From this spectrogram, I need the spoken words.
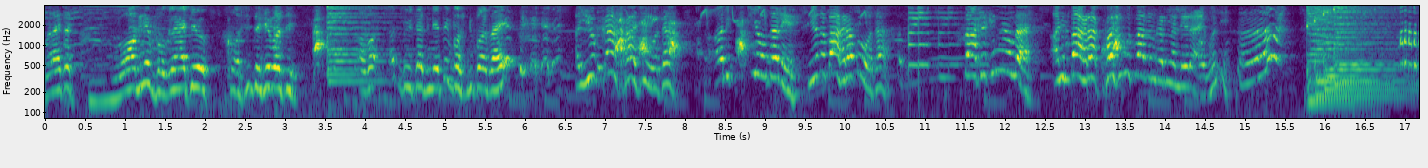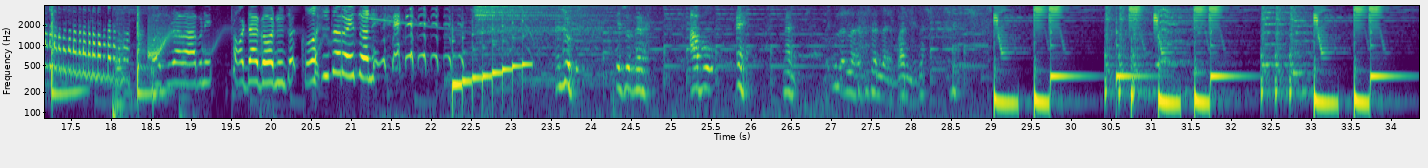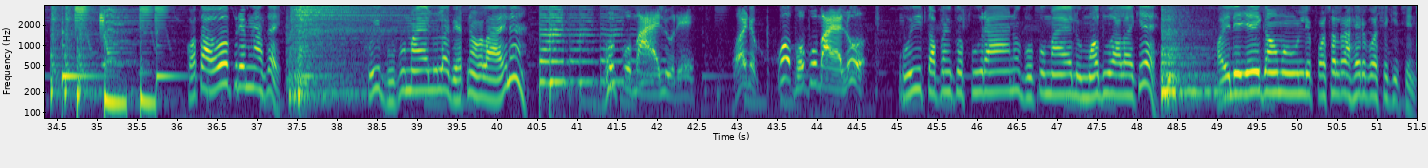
मलाई त अघि नै भोक लागेको थियो खसी देखेपछि। अब दुई चार दिन यतै बस्नु पर्ला है। यो कहाँ खासी हो त? अनि के हो त नि यो त बाख्रा पो हो त बाख्रा किन ल्याउँदा अनि बाख्रा खसी उत्पादन गर्न लिएर आएको नि ससुरा भए पनि ठट्टा गर्नुहुन्छ खसी त रहेछ नि लु यसो गर अब ए नानी उसलाई बाँध्ने ल कता हो प्रेमनाथ दाई कोही भुपु मायालुलाई भेट्न होला होइन? भुपु मायालु रे। होइन को भुपु मायालु? उही तपाईँको पुरानो भुपु मायालु मधुवाला के? अहिले यही गाउँमा उनले पसल राखेर बसेकी छिन्।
